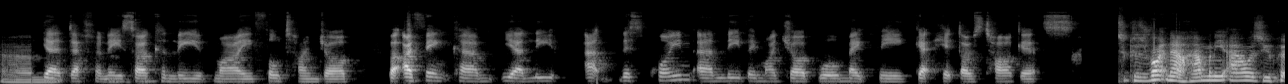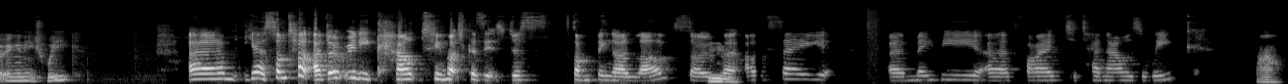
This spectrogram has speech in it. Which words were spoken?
Um, Yeah, definitely. So I can leave my full time job. But I think, um, yeah, leave at this point, um, leaving my job will make me get hit those targets. Because right now, how many hours are you putting in each week? Um, yeah, sometimes I don't really count too much because it's just something I love. So, Mm. but I would say uh, maybe uh, five to 10 hours a week. Wow.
